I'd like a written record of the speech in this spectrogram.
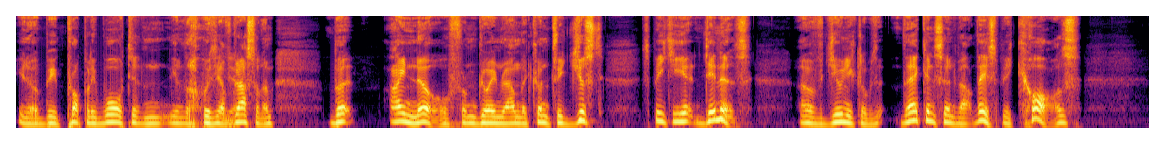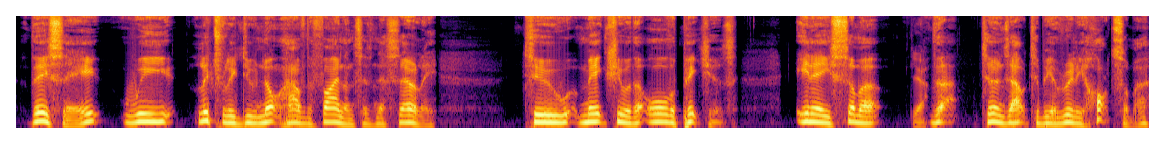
you know, be properly watered and you know always have grass on them. But I know from going around the country, just speaking at dinners of junior clubs, they're concerned about this because they say we literally do not have the finances necessarily to make sure that all the pitches in a summer Yeah. that turns out to be a really hot summer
